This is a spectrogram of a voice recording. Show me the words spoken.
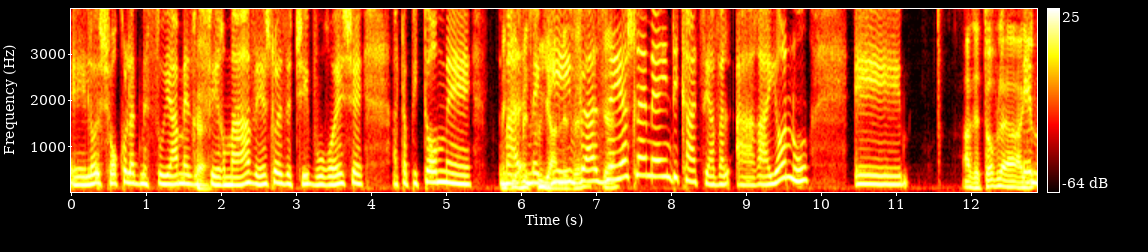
אה, לא, שוקולד מסוים מאיזה כן. פירמה, ויש לו איזה צ'יפ, והוא רואה שאתה פתאום מגיב מה- מצוין מגיב, לזה, ואז כן. יש להם אינדיקציה, אבל הרעיון הוא... אה, זה טוב ל- הם-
